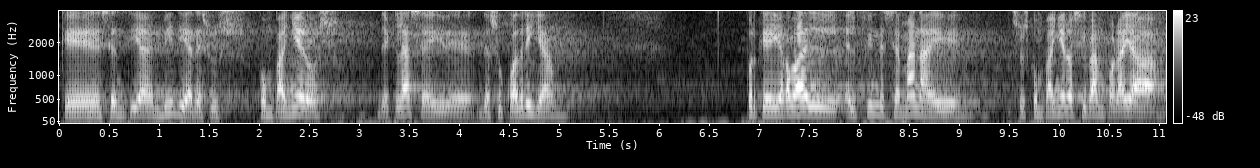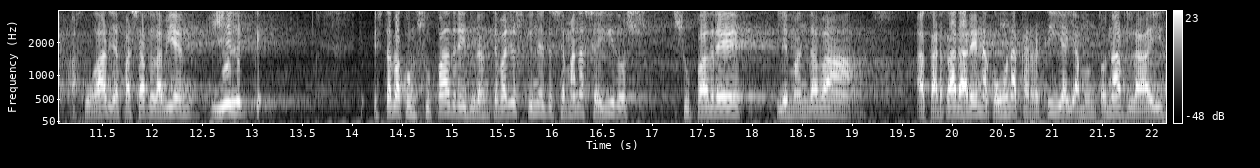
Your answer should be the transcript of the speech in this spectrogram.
que sentía envidia de sus compañeros de clase y de, su cuadrilla, porque llegaba el, fin de semana y sus compañeros iban por ahí a, jugar y a pasarla bien, y él estaba con su padre y durante varios fines de semana seguidos su padre le mandaba a cargar arena con una carretilla y amontonarla ahí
